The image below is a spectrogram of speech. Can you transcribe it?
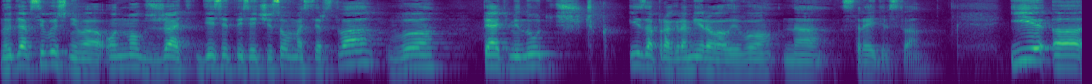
Но для Всевышнего он мог сжать 10 тысяч часов мастерства в 5 минут и запрограммировал его на строительство. И, э,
